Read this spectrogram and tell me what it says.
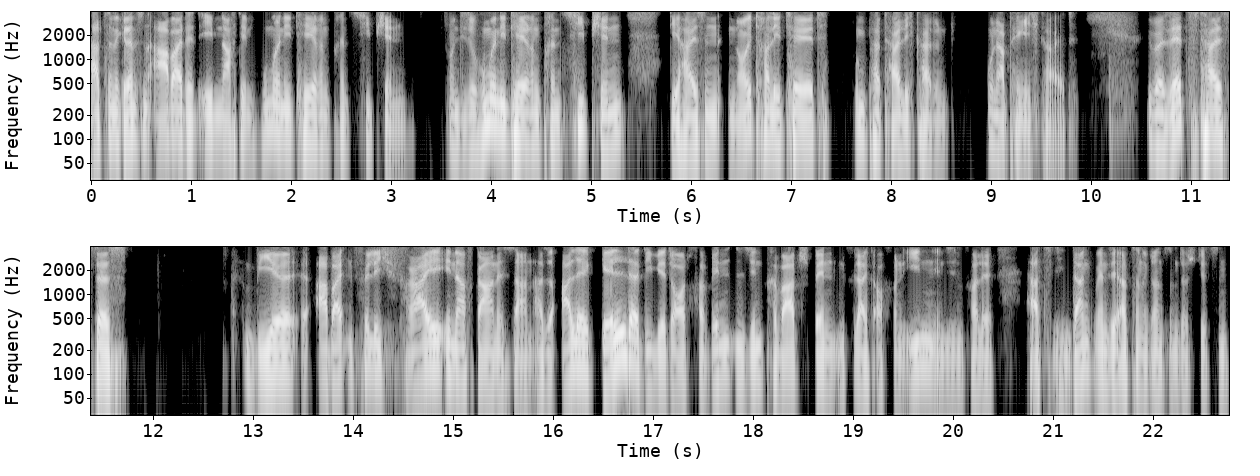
Ärzte ohne Grenzen arbeitet eben nach den humanitären Prinzipien. Und diese humanitären Prinzipien, die heißen Neutralität, Unparteilichkeit und Unabhängigkeit. Übersetzt heißt das, wir arbeiten völlig frei in Afghanistan. Also alle Gelder, die wir dort verwenden, sind Privatspenden, vielleicht auch von Ihnen. In diesem Falle herzlichen Dank, wenn Sie Ärzte ohne Grenzen unterstützen.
